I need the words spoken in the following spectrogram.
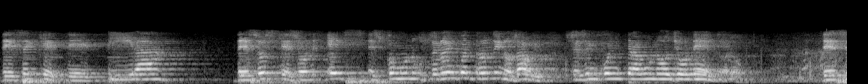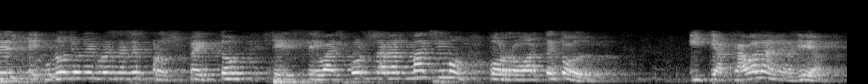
de ese que te tira, de esos que son ex, es como usted no encuentra un dinosaurio, usted se encuentra un hoyo negro. Ese, eh, un hoyo negro es ese prospecto que se va a esforzar al máximo por robarte todo y te acaba la energía.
